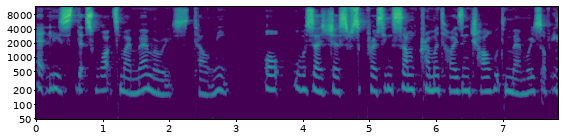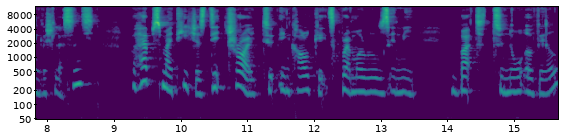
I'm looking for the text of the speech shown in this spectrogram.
At least that's what my memories tell me. Or was I just suppressing some traumatizing childhood memories of English lessons? Perhaps my teachers did try to inculcate grammar rules in me, but to no avail.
